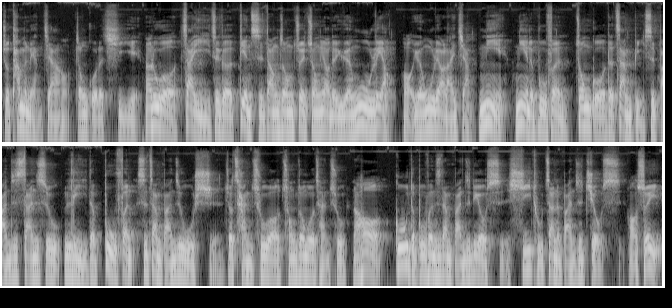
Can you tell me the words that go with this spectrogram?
就他们两家哦，中国的企业，那如果再以这个电池当中最重要的原物料哦，原物料来讲，镍镍的部分，中国的占比是百分之三十五，锂的部分是占百分之五十，就产出哦，从中国产出，然后钴的部分是占百分之六十，稀土占了百分之九十哦，所以。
